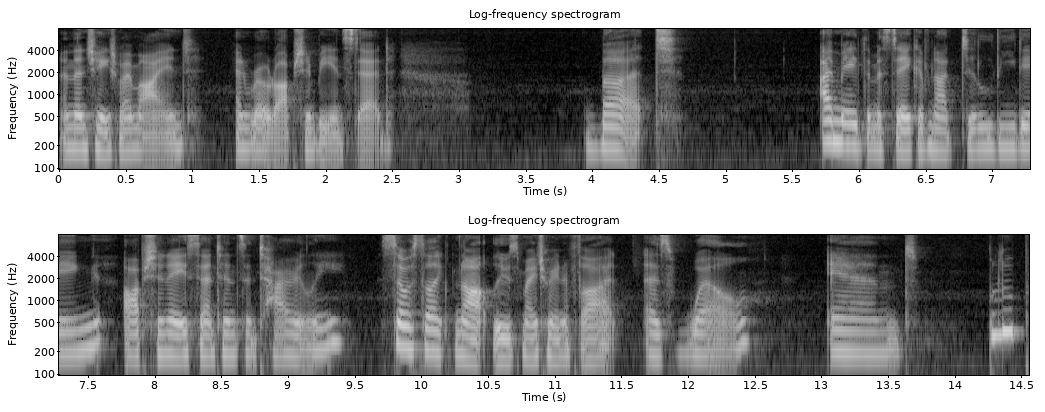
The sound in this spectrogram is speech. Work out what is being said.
and then changed my mind and wrote option B instead. But I made the mistake of not deleting option A sentence entirely so as to like not lose my train of thought as well. And bloop,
